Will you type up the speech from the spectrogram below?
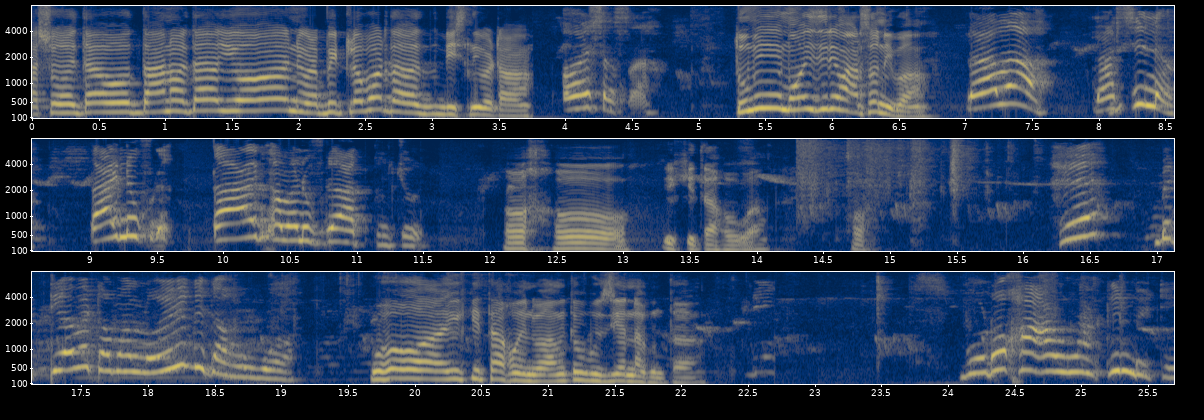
আসো এটা ও দান এটা ইয়ো নিবা বিপ্লবর দা বিসনি বেটা। ও সসা তুমি মই জিরে মারছো নিবা না বা মারছি না। তাই নুফরে তাই আমার নুফরে হাত তুলছো। ওহো ই কিতা হওয়া। ও। হে বেটিয়া বেটা আমার লই দিতা হব ও ই কিতা কইনবা? আমি তো বুঝিয়া না কোনটা। বড় খাওয়া কিন বেটি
